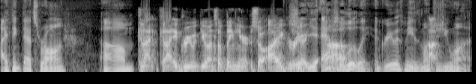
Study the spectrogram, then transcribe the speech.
I think that's wrong. Um, can I can I agree with you on something here? So I agree. Sure, yeah, absolutely. Um, agree with me as much as you want.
